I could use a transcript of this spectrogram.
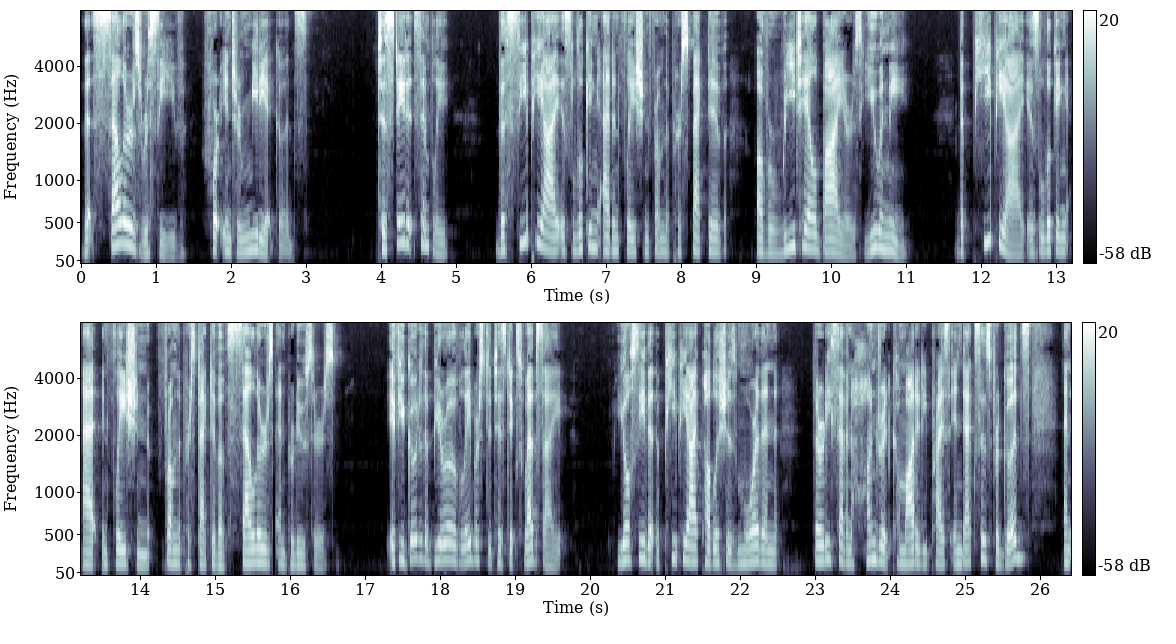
that sellers receive for intermediate goods. To state it simply, the CPI is looking at inflation from the perspective of retail buyers, you and me. The PPI is looking at inflation from the perspective of sellers and producers. If you go to the Bureau of Labor Statistics website, you'll see that the PPI publishes more than 3,700 commodity price indexes for goods and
